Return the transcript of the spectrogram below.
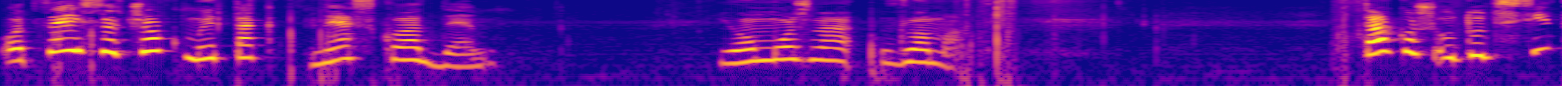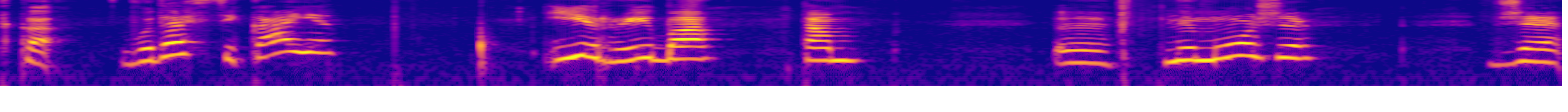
Оцей сачок ми так не складемо. Його можна зламати. Також отут сітка, вода стікає, і риба там е, не може вже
